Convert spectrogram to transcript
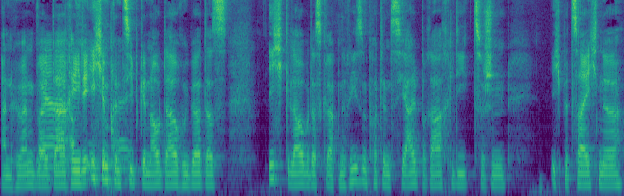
anhören, weil ja, da rede ich im Fall. Prinzip genau darüber, dass ich glaube, dass gerade ein Riesenpotenzial brach liegt zwischen ich bezeichne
